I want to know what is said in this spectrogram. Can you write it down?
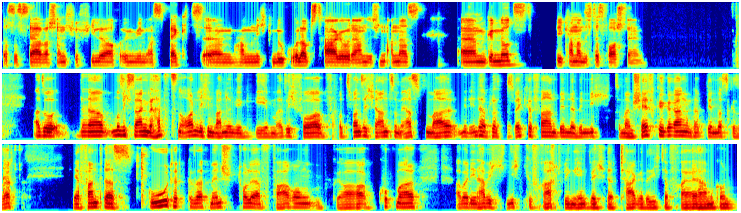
Das ist ja wahrscheinlich für viele auch irgendwie ein Aspekt, ähm, haben nicht genug Urlaubstage oder haben sie schon anders ähm, genutzt. Wie kann man sich das vorstellen? Also da muss ich sagen, da hat es einen ordentlichen Wandel gegeben. Als ich vor, vor 20 Jahren zum ersten Mal mit Interplus weggefahren bin, da bin ich zu meinem Chef gegangen und habe dem das gesagt. Er fand das gut, hat gesagt, Mensch, tolle Erfahrung, ja, guck mal. Aber den habe ich nicht gefragt wegen irgendwelcher Tage, dass ich da frei haben konnte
